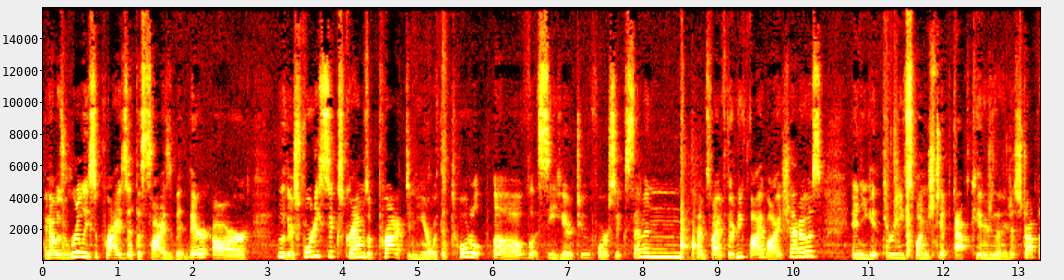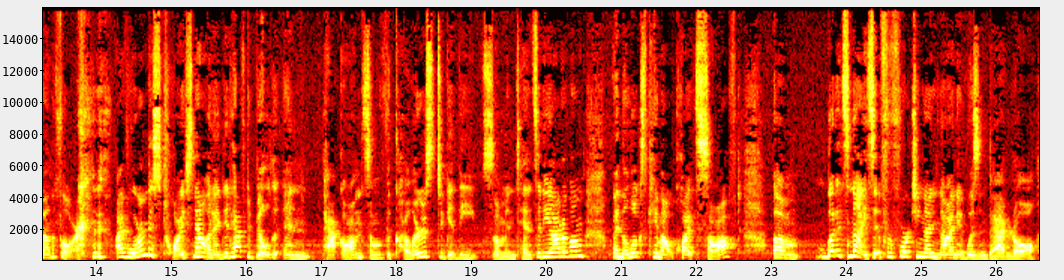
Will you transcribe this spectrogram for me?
And I was really surprised at the size of it. There are Ooh, there's 46 grams of product in here with a total of, let's see here, 2, 4, 6, 7 times 5, 35 eyeshadows. And you get three sponge tip applicators that I just dropped on the floor. I've worn this twice now and I did have to build and pack on some of the colors to get the some intensity out of them. And the looks came out quite soft. Um, but it's nice. It, for $14.99 it wasn't bad at all.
